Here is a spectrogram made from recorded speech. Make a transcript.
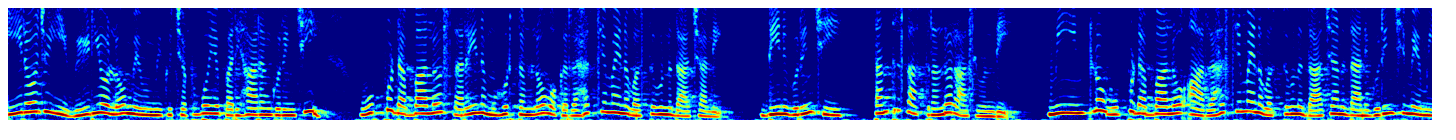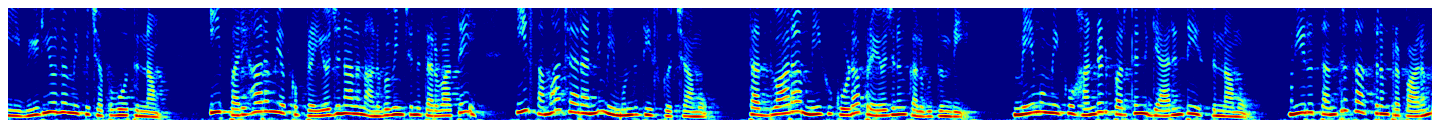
ఈరోజు ఈ వీడియోలో మేము మీకు చెప్పబోయే పరిహారం గురించి ఉప్పు డబ్బాలో సరైన ముహూర్తంలో ఒక రహస్యమైన వస్తువును దాచాలి. దీని గురించి తంత్రశాస్త్రంలో రాసి ఉంది. మీ ఇంట్లో ఉప్పు డబ్బాలో ఆ రహస్యమైన వస్తువును దాచాను దాని గురించి మేము ఈ వీడియోలో మీకు చెప్పబోతున్నాం. ఈ పరిహారం యొక్క ప్రయోజనాలను అనుభవించిన తర్వాతే ఈ సమాచారాన్ని మీ ముందు తీసుకొచ్చాము. తద్వారా మీకు కూడా ప్రయోజనం కలుగుతుంది. మేము మీకు హండ్రెడ్ పర్సెంట్ గ్యారంటీ ఇస్తున్నాము. మీరు తంత్రశాస్త్రం ప్రకారం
